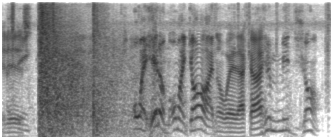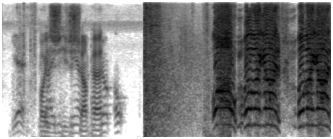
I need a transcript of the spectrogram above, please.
It is. Oh, I hit him. Oh my god. No way, that I guy? hit him mid jump. Yes. Oh, he just- who he just jump pad? Oh. Oh! Oh my god! Oh my god!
